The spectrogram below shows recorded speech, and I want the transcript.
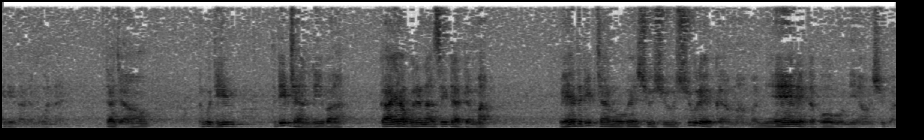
ကိလေသာလည်းမဝင်နိုင်ဘူးဒါကြောင့်အခုဒီတတိပဋ္ဌာန်၄ပါးကာယဝေဒနာစိတ်ဓာတ်ဓမ္မဘယ်တတိပဋ္ဌာန်ကိုပဲရှုရှုရှုတဲ့ကံမှာမမြဲတဲ့သဘောကိုမြင်အောင်ရှုပါ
